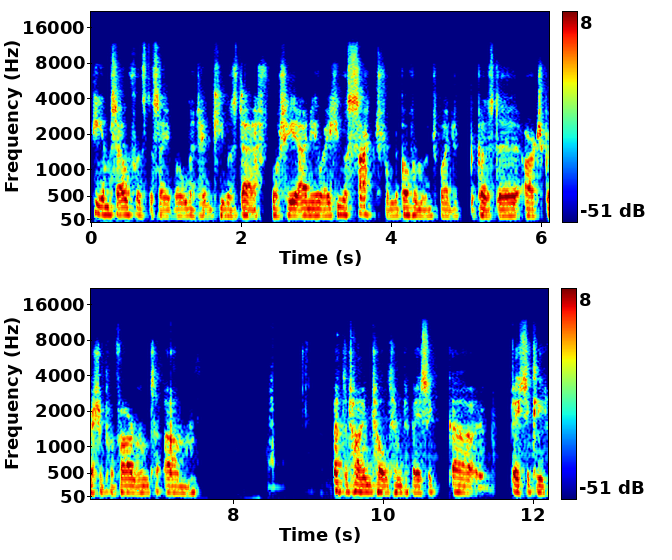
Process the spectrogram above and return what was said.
he himself was disabled. I think he was deaf, but he anyway he was sacked from the government by the, because the Archbishop of Ireland um, at the time told him to basic uh, basically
